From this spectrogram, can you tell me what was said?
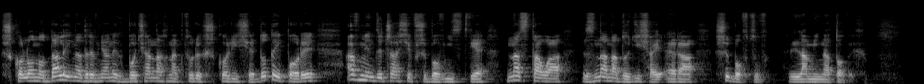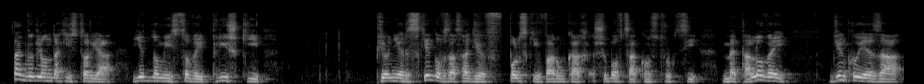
Szkolono dalej na drewnianych bocianach, na których szkoli się do tej pory, a w międzyczasie w szybownictwie nastała znana do dzisiaj era szybowców laminatowych. Tak wygląda historia jednomiejscowej pliszki pionierskiego w zasadzie w polskich warunkach szybowca konstrukcji metalowej. Dziękuję za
